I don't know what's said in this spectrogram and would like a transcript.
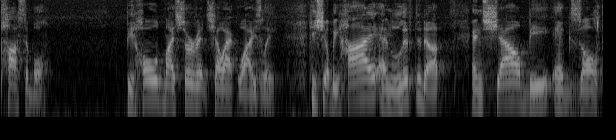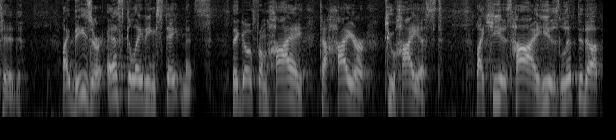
possible. Behold, my servant shall act wisely. He shall be high and lifted up and shall be exalted. Like these are escalating statements. They go from high to higher to highest. Like he is high, he is lifted up,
